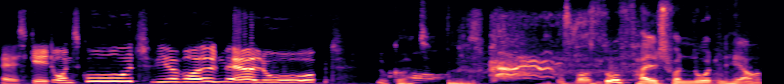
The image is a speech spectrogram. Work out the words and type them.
Es geht uns gut, wir wollen mehr Loot. Oh Gott. Das war so falsch von Noten her.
